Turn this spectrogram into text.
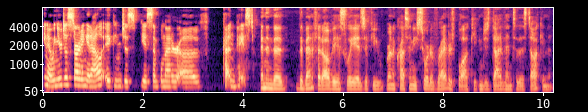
you know, when you're just starting it out, it can just be a simple matter of cut and paste. And then the the benefit obviously is if you run across any sort of writer's block, you can just dive into this document.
